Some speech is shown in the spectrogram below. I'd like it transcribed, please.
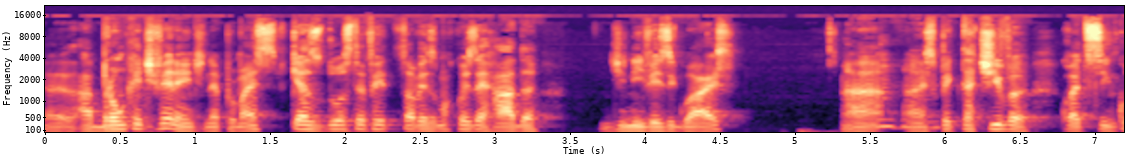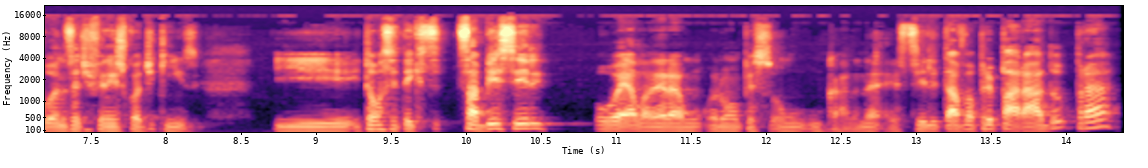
É, a bronca é diferente, né? Por mais que as duas tenham feito talvez uma coisa errada de níveis iguais, a, uhum. a expectativa com a de 5 anos é diferente com a de 15. E, então, assim, tem que saber se ele ou ela era, um, era uma pessoa, um, um, cara, né? Se ele estava preparado para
